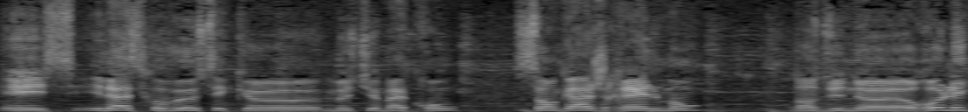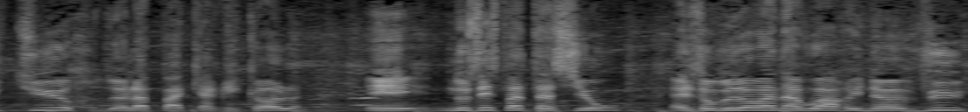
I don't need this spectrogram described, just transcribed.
Et, là, ce qu'on veut, c'est que M. Macron s'engage réellement dans une relecture de la PAC agricole. Et nos exploitations, elles ont besoin d'avoir une vue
